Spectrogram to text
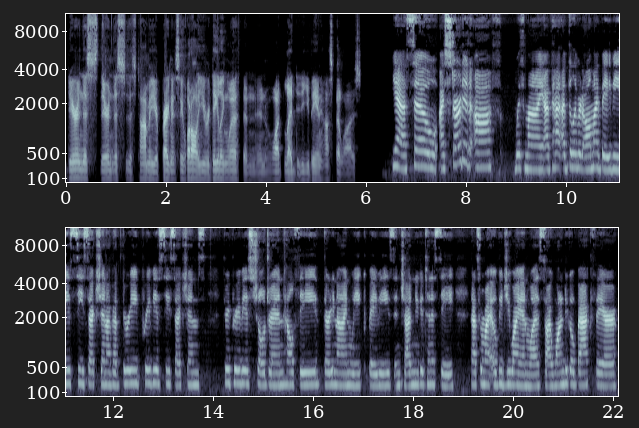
during this during this this time of your pregnancy, what all you were dealing with, and and what led to you being hospitalized. Yeah, so I started off with my I've had I've delivered all my babies C section. I've had three previous C sections three previous children, healthy 39 week babies in Chattanooga, Tennessee. That's where my OBGYN was. So I wanted to go back there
